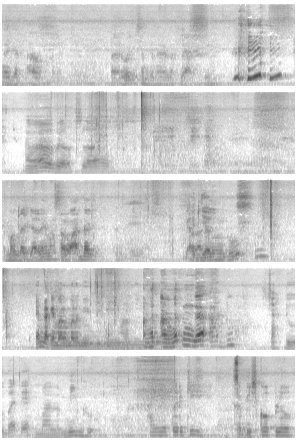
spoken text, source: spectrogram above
ngajak amat baru aja santunan anak yatim apa-apa bro slow aja emang dajalnya emang selalu ada gitu. Malam Dajjal. minggu enak ya malam-malam minggu gini. Anget-anget enggak? Aduh. Cahdu banget ya. Malam minggu. Ayo pergi. Ke biskop lo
